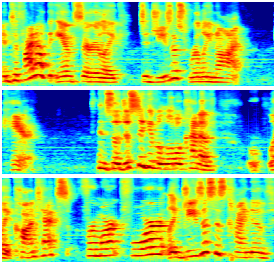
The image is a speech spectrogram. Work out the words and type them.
And to find out the answer, like, did Jesus really not care? And so just to give a little kind of like context for Mark 4, like Jesus is kind of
